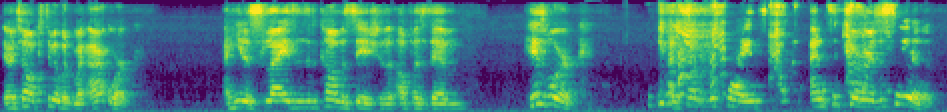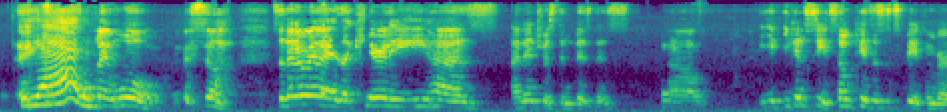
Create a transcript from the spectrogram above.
they were talking to me about my artwork and he just slides into the conversation and offers them his work and comes the clients and secures a sale. Yes. I'm like, whoa. So, so then I realized that clearly he has an interest in business. Um, you, you, can see it. Some kids display from very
